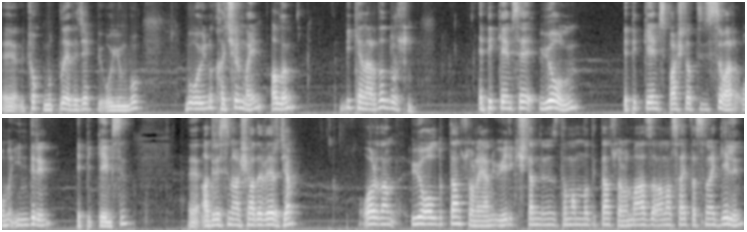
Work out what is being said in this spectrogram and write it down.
e, çok mutlu edecek bir oyun bu. Bu oyunu kaçırmayın. Alın. Bir kenarda dursun. Epic Games'e üye olun. Epic Games başlatıcısı var. Onu indirin. Epic Games'in. E, adresini aşağıda vereceğim. Oradan üye olduktan sonra yani üyelik işlemlerinizi tamamladıktan sonra mağaza ana sayfasına gelin.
